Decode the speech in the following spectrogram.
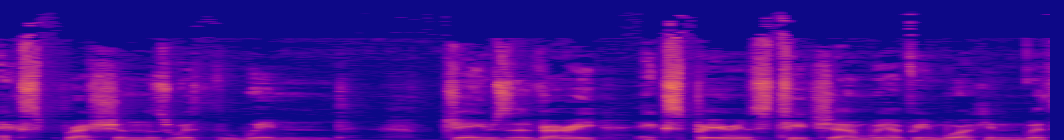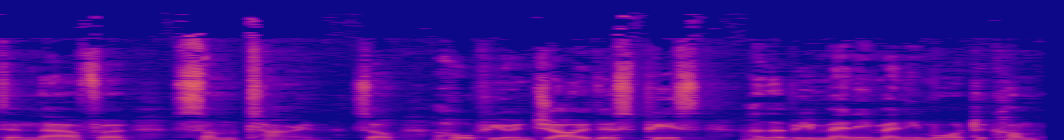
Expressions with Wind. James is a very experienced teacher, and we have been working with him now for some time. So I hope you enjoy this piece, and there'll be many, many more to come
